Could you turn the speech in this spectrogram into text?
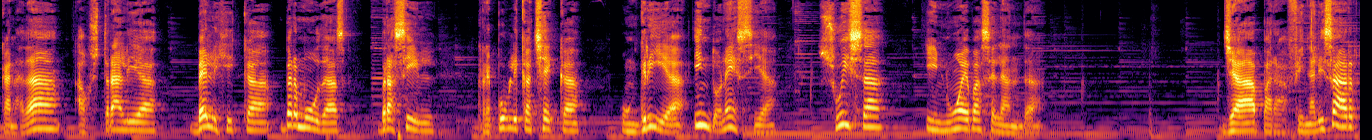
Canadá, Australia, Bélgica, Bermudas, Brasil, República Checa, Hungría, Indonesia, Suiza y Nueva Zelanda. Ya para finalizar,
